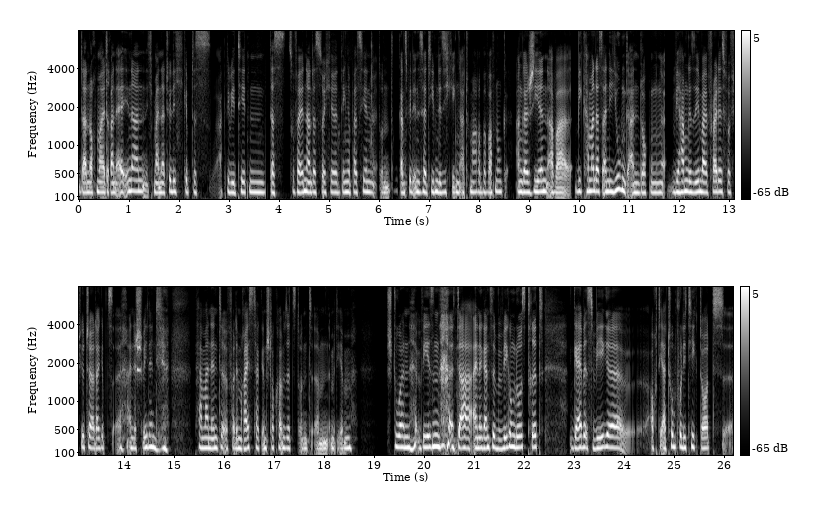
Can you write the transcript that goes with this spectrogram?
da nochmal dran erinnern. Ich meine, natürlich gibt es Aktivitäten, das zu verhindern, dass solche Dinge passieren und ganz viele Initiativen, die sich gegen atomare Bewaffnung engagieren. Aber wie kann man das an die Jugend andocken? Wir haben gesehen bei Fridays for Future, da gibt es äh, eine Schwedin, die permanent äh, vor dem Reichstag in Stockholm sitzt und ähm, mit ihrem sturen Wesen da eine ganze Bewegung lostritt, gäbe es Wege, auch die Atompolitik dort äh,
